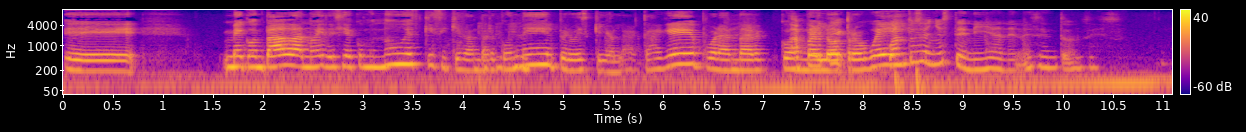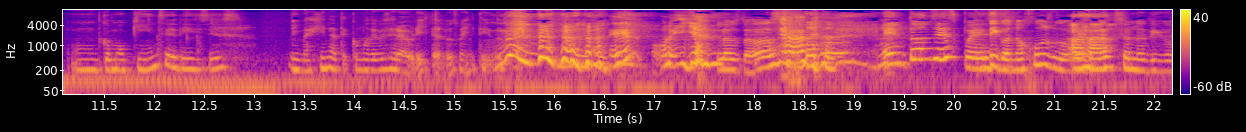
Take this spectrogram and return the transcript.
eh, me contaba, ¿no? Y decía como, no, es que sí quiero andar con él, pero es que yo la cagué por andar con el otro güey. ¿Cuántos años tenían en ese entonces? Mm, como 15, 16. Imagínate cómo debe ser ahorita los 22. ¿Eh? ya. Los dos. Entonces, pues. Digo, no juzgo, Ajá. Solo digo.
